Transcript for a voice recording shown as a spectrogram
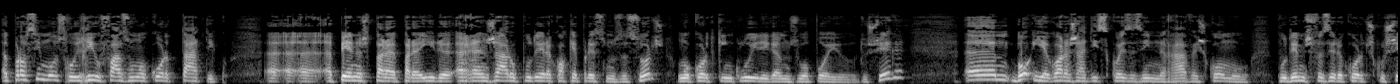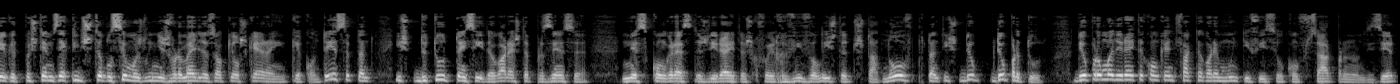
aproximou-se. Rui Rio faz um acordo tático uh, apenas para, para ir arranjar o poder a qualquer preço nos Açores, um acordo que inclui, digamos, o apoio do Chega. Bom, e agora já disse coisas inenarráveis como podemos fazer acordos com o Chega, depois temos é que lhe estabelecer umas linhas vermelhas ao que eles querem que aconteça. Portanto, isto de tudo tem sido. Agora esta presença nesse Congresso das Direitas que foi revivalista do Estado Novo, portanto, isto deu, deu para tudo. Deu para uma direita com quem de facto agora é muito difícil conversar, para não dizer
